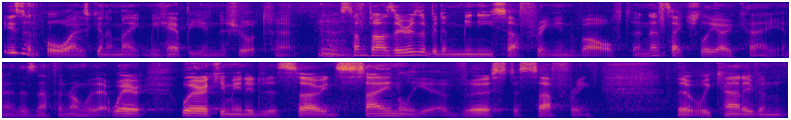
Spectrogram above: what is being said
isn't always going to make me happy in the short term. You know, mm. Sometimes there is a bit of mini suffering involved, and that's actually okay. You know, there's nothing wrong with that. We're, we're a community that's so insanely averse to suffering that we can't even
